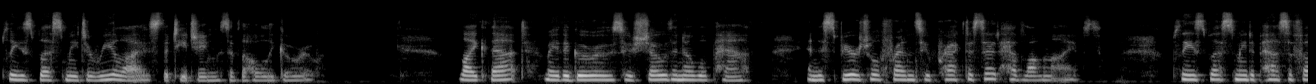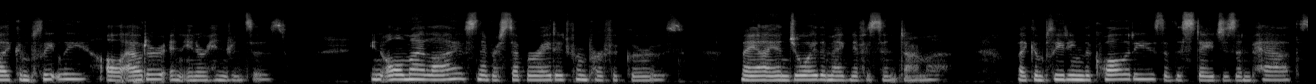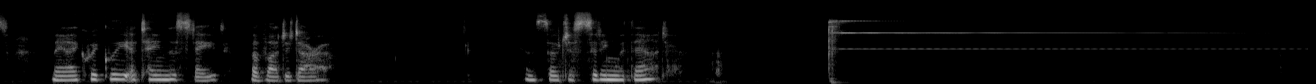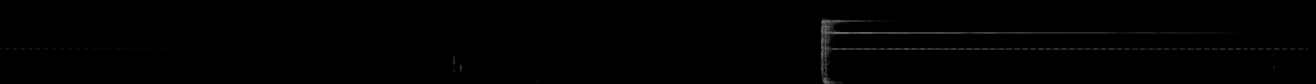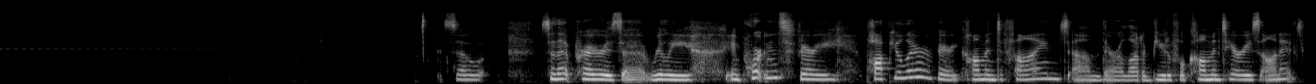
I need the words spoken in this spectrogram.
please bless me to realize the teachings of the Holy Guru. Like that, may the gurus who show the noble path and the spiritual friends who practice it have long lives. Please bless me to pacify completely all outer and inner hindrances. In all my lives, never separated from perfect gurus, may I enjoy the magnificent Dharma. By completing the qualities of the stages and paths, may I quickly attain the state of Vajradhara. And so just sitting with that. So, so that prayer is uh, really important, very popular, very common to find. Um, there are a lot of beautiful commentaries on it,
